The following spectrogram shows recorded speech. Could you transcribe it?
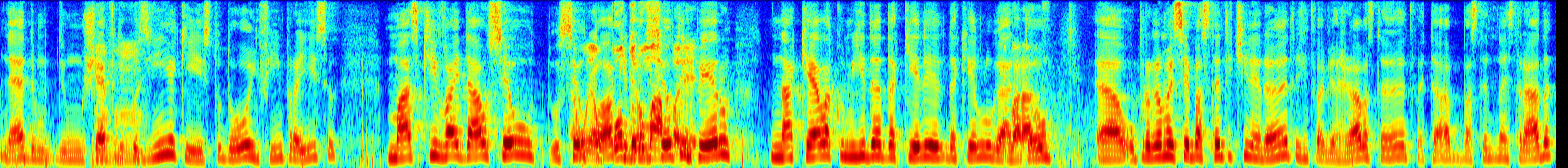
né, de, de um chefe uhum. de cozinha que estudou, enfim, para isso, mas que vai dar o seu, o seu é, toque, é o, né, o seu tempero naquela comida daquele, daquele lugar. Então, É, o programa vai ser bastante itinerante, a gente vai viajar bastante, vai estar bastante na estrada,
